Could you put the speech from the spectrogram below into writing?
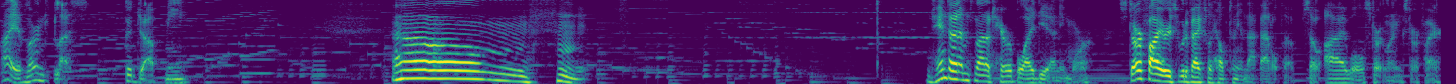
I have learned bless. Good job, me. Um, hmm. Enchant item's not a terrible idea anymore. Starfires would have actually helped me in that battle, though, so I will start learning Starfire.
